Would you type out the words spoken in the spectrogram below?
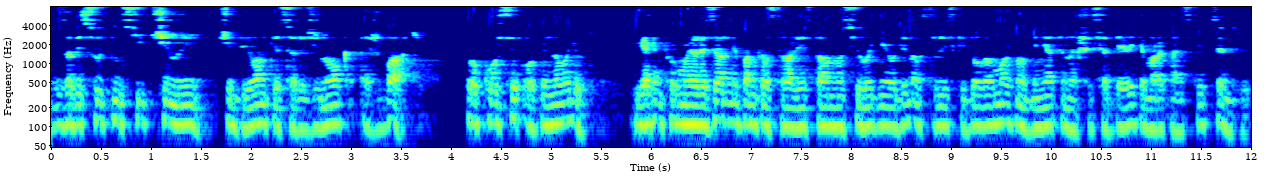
за відсутністю чинної чемпіонки серед жінок Еш. Про курси обміну валют. Як інформує Резервний банк Австралії, станом на сьогодні один австралійський долар можна обміняти на 69 американських центів,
